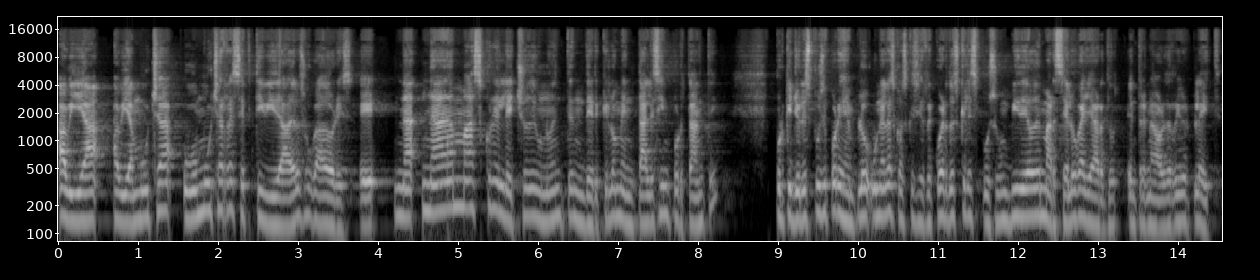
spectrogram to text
había, había mucha, hubo mucha receptividad de los jugadores. Eh, nada más con el hecho de uno entender que lo mental es importante, porque yo les puse, por ejemplo, una de las cosas que sí recuerdo es que les puse un video de Marcelo Gallardo, entrenador de River Plate,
